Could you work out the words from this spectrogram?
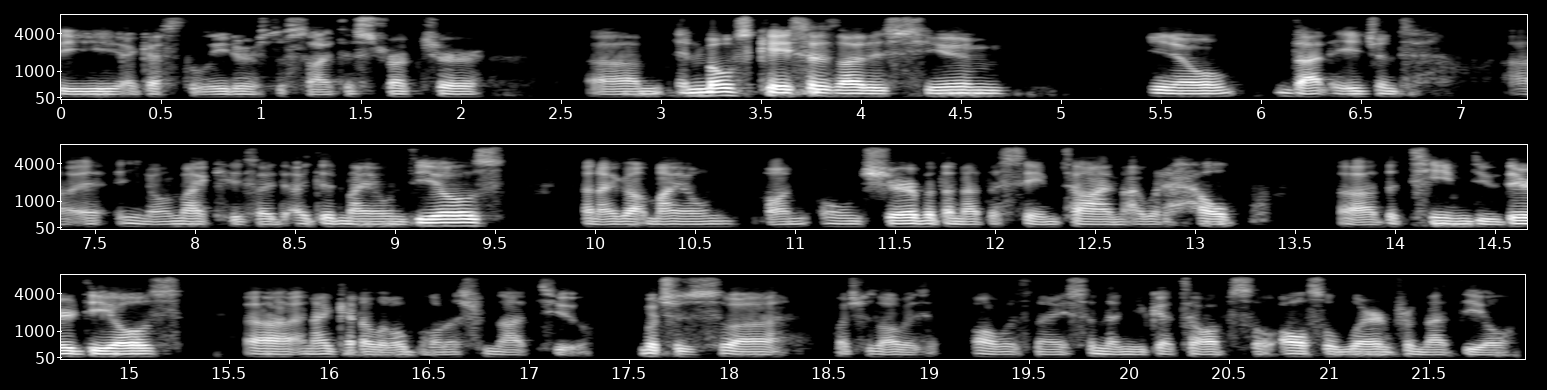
the I guess the leaders decide to structure. Um, in most cases, I'd assume, you know, that agent. Uh, you know, in my case, I, I did my own deals and I got my own on own share, but then at the same time, I would help uh, the team do their deals, uh, and I get a little bonus from that too, which is uh, which is always always nice. And then you get to also also learn from that deal.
